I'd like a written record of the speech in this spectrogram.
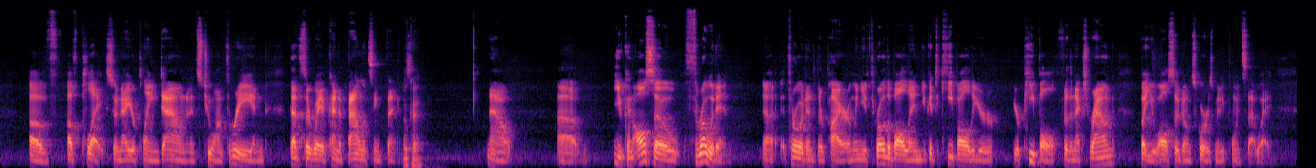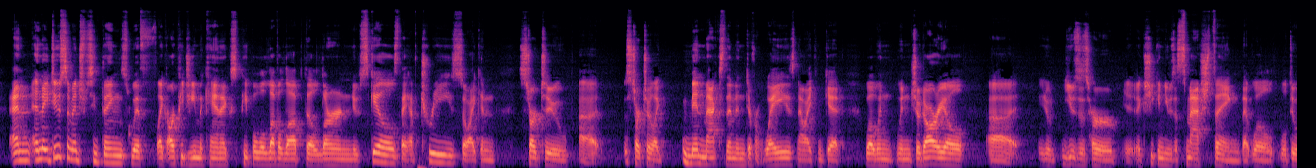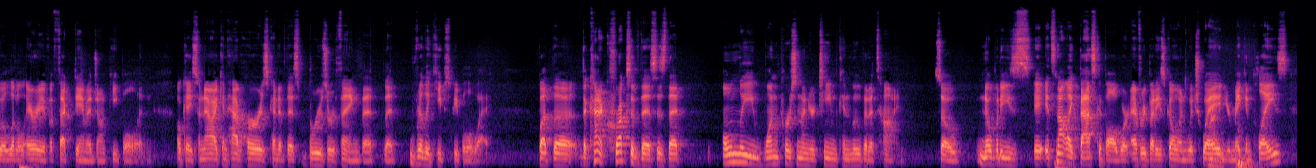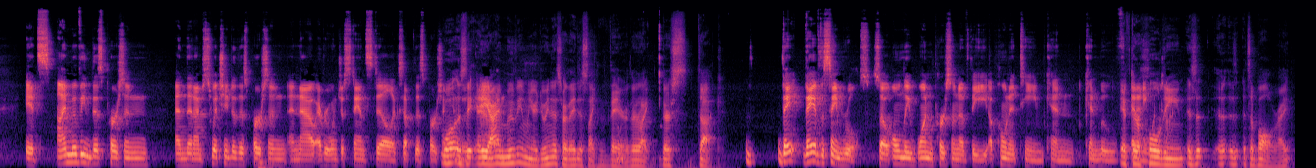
of of play. So now you're playing down, and it's two on three, and that's their way of kind of balancing things. Okay. Now, um, you can also throw it in, uh, throw it into their pyre, and when you throw the ball in, you get to keep all your your people for the next round, but you also don't score as many points that way. And and they do some interesting things with like RPG mechanics. People will level up, they'll learn new skills. They have trees, so I can start to uh, start to like min max them in different ways. Now I can get well when when Jodariel uh, you know uses her like she can use a smash thing that will will do a little area of effect damage on people and okay so now I can have her as kind of this bruiser thing that that really keeps people away. But the the kind of crux of this is that only one person on your team can move at a time. So nobody's it, it's not like basketball where everybody's going which way Right. and you're making plays. It's I'm moving this person and then I'm switching to this person and now everyone just stands still except this person. Well, is the AI moving when you're doing this, or are they just like there? They're like they're stuck. they they have the same rules. So only one person of the opponent team can can move If they're any one time. holding, is it? It's a ball, right?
